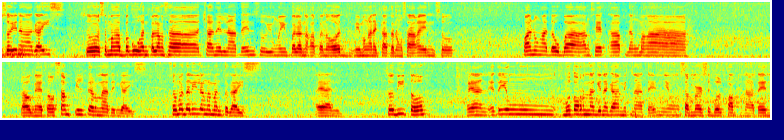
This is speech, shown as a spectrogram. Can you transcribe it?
So yun na nga guys. So sa mga baguhan pa lang sa channel natin, so yung ngayon pa lang nakapanood, may mga nagtatanong sa akin. So paano nga daw ba ang setup ng mga tawag na ito, some filter natin guys. So madali lang naman to guys. Ayan. So dito, ayan, ito yung motor na ginagamit natin, yung submersible pump natin.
